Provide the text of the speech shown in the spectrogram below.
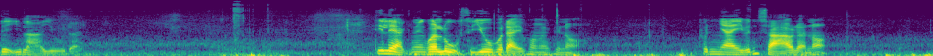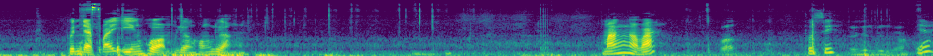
ได้ออีหลาอยู่ได้ที่แรกนึกว่าลูกสิอยู่บ่ได้พ่อแม่พี่น้องเพิ่นใหญ่เป็นสาวแล้วเนาะเพิ่นอยากไปเองพร้อมเรื่องของเรื่อง มั้งอะวะ Hvad? พูดสิ Det er helt vildt, hva'?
